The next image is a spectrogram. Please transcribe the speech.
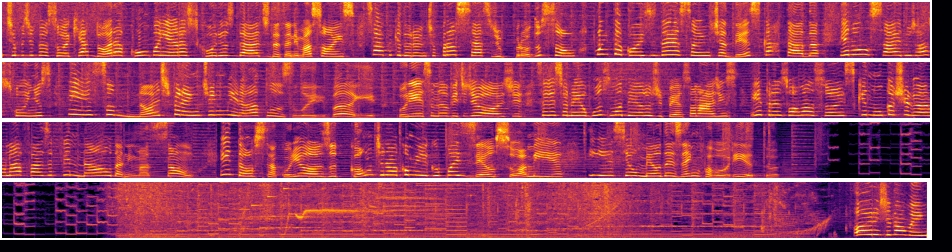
o tipo de pessoa que adora acompanhar as curiosidades das animações, sabe que durante o processo de produção, muita coisa interessante é descartada e não sai dos rascunhos, e isso não é diferente em Miraculous Ladybug. Por isso, no vídeo de hoje, selecionei alguns modelos de personagens e transformações que nunca chegaram na fase final da animação. Então, se está curioso, continua comigo, pois eu sou a Mia e esse é o meu desenho favorito.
